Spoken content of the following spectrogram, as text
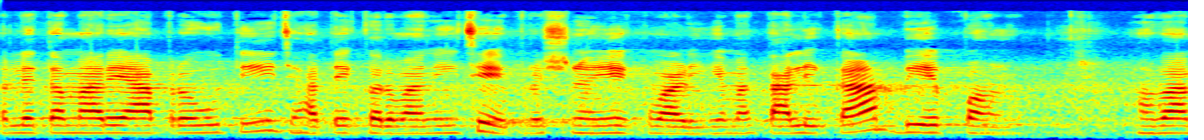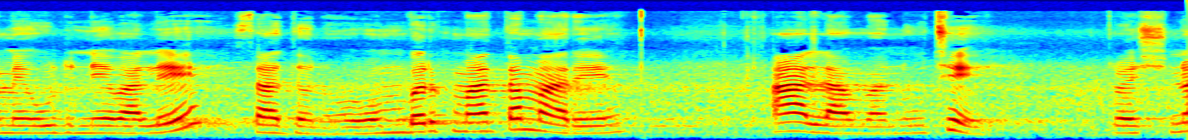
એટલે તમારે આ પ્રવૃત્તિ જાતે કરવાની છે. પ્રશ્ન એકવાળી એમાં તાલિકા બે પણ. હવા મેં ઉડને વાલે સાધનો. હોમવર્કમાં તમારે આ લાવવાનું છે. પ્રશ્ન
